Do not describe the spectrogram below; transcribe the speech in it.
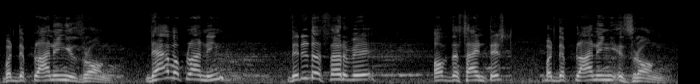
but the planning is wrong. They have a planning, they did a survey of the scientists, but the planning is wrong.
